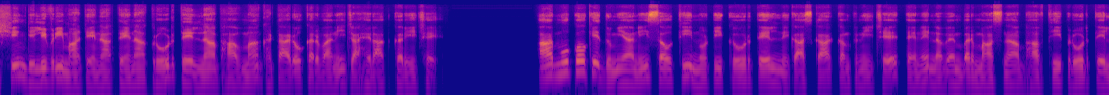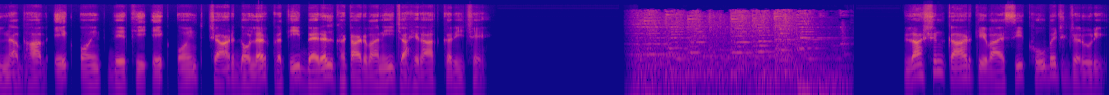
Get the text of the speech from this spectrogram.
એશિયન ડિલિવરી માટેના તેના ક્રૂડ તેલના ભાવમાં ઘટાડો કરવાની જાહેરાત કરી છે. આર્મોકો કે દુનિયાની સૌથી મોટી ક્રૂડ તેલ નિકાસકાર કંપની છે, તેને નવેમ્બર માસના ભાવથી ક્રૂડ તેલના ભાવ એક પોઈન્ટ બેથી એક પોઈન્ટ ચાર ડોલર પ્રતિ બેરલ ઘટાડવાની જાહેરાત કરી છે. રાશન કાર્ડ કેવાયસી ખૂબ જ જરૂરી.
